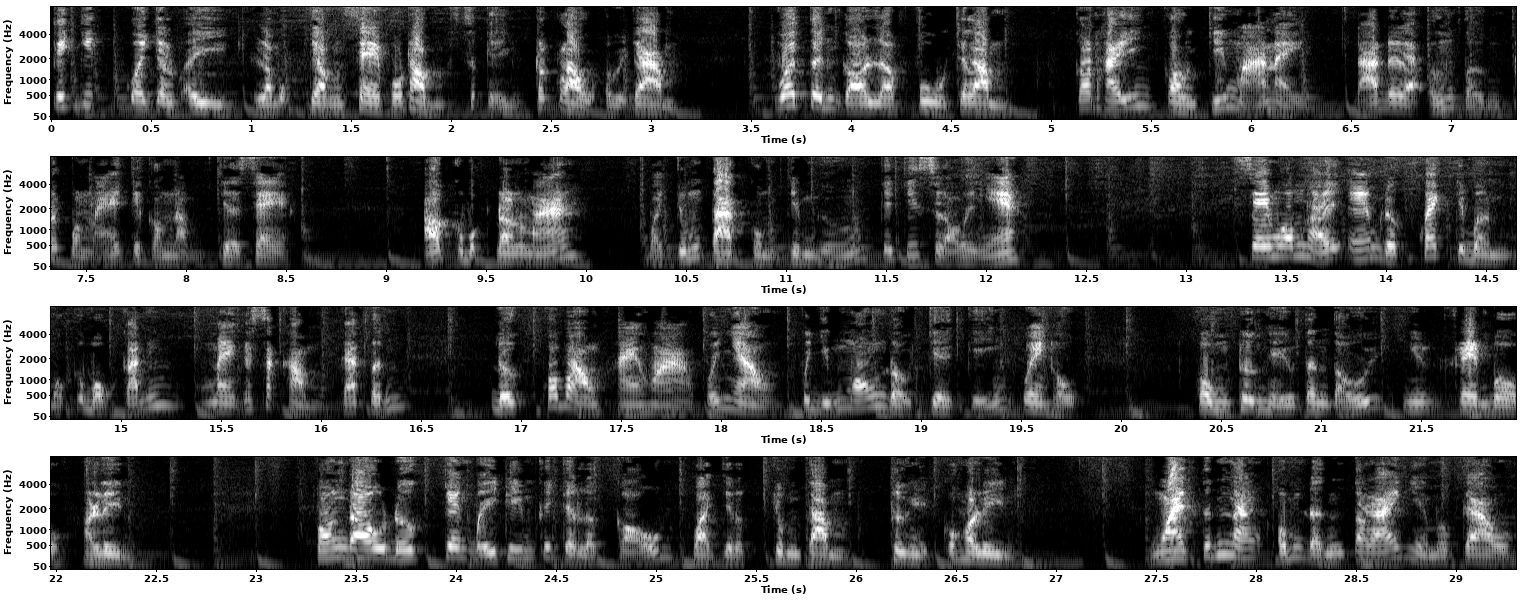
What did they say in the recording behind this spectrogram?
Cái chiếc quay 100 y là một dòng xe phổ thông xuất hiện rất lâu ở Việt Nam với tên gọi là Phù 105 có thấy con chiến mã này đã để lại ấn tượng rất mạnh mẽ cho cộng đồng chơi xe ở khu vực Đông Nam Á và chúng ta cùng chiêm ngưỡng cái chiếc xe lộ này nhé. Xem có thể em được khoét cho mình một cái bộ cánh mang cái sắc hồng cá tính, được có màu hài hòa với nhau với những món đồ chơi kiển quen thuộc, cùng thương hiệu tên tuổi như Rainbow Holland. Phần đầu được trang bị thêm cái trợ lực cổ và trợ lực trung tâm thương hiệu của Holland. Ngoài tính năng ổn định tay lái nhiều độ cao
